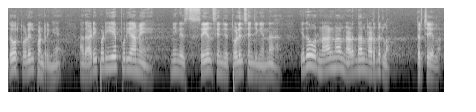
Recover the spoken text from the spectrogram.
ஏதோ ஒரு தொழில் பண்ணுறீங்க அது அடிப்படையே புரியாமல் நீங்கள் செயல் செஞ்சு தொழில் செஞ்சீங்கன்னா ஏதோ ஒரு நாலு நாள் நடந்தாலும் நடந்துடலாம் தற்செயலாம்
